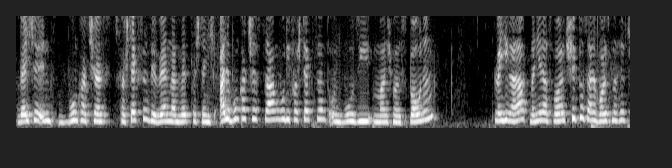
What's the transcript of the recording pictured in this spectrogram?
welche Bunker-Chests versteckt sind, wir werden dann selbstverständlich alle Bunker-Chests sagen, wo die versteckt sind und wo sie manchmal spawnen. Wenn ihr, gesagt, wenn ihr das wollt, schickt uns eine Voice-Message.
